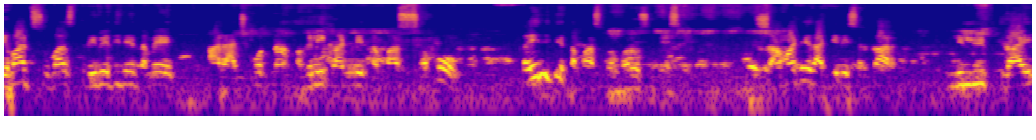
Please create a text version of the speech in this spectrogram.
એવા જ સુભાષ ત્રિવેદીને તમે આ રાજકોટના અગ્નિકાંડની તપાસ સોંપો, કઈ રીતે તપાસનો ભરોસો બેસે? શા માટે રાજ્યની સરકાર નિલિપ્ત રાય,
